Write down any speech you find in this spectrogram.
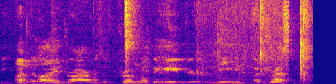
the underlying drivers of criminal behavior need addressing.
